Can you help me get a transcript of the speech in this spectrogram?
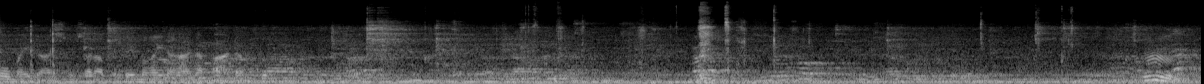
Oh my gosh, ang sarap. Ito yung mga hinahanap-hanap ko. Mmm.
